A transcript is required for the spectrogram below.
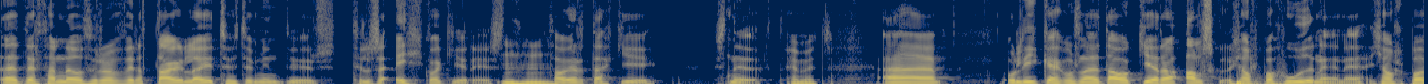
þetta er þannig að þú þurfa að vera daglega í 20 mínútur til þess að eitthvað gerist mm þá er þetta ekki sniðugt. Uh, og líka eitthvað svona þetta á að gera alls, hjálpa húðinni hjálpa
